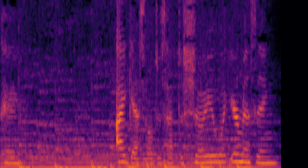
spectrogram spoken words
Okay. I guess I'll just have to show you what you're missing.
